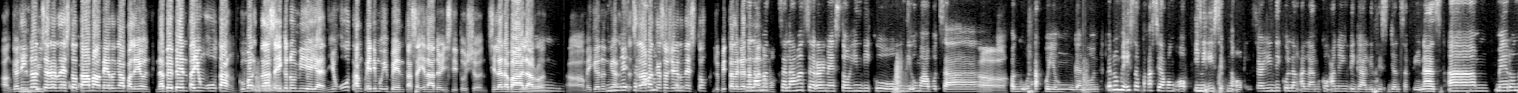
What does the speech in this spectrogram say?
Ang galing nun, Sir Ernesto. Tama, meron nga pala yun. Nabebenta yung utang. Guma- nasa ekonomiya yan. Yung utang, pwede mo ibenta sa another institution. Sila na bahala ron. Ah, may ganun nga. Mm, Sa- Salamat ka, salamat, Sir. Ernesto. Lupit talaga ng ano Salamat, mo. salamat Sir Ernesto. Hindi ko hindi umabot sa Oo. pag-uutak ko yung ganun. Pero may isa pa kasi akong op- iniisip na open, sir. Hindi ko lang alam kung ano yung legalities dyan sa Pinas. Um, meron,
